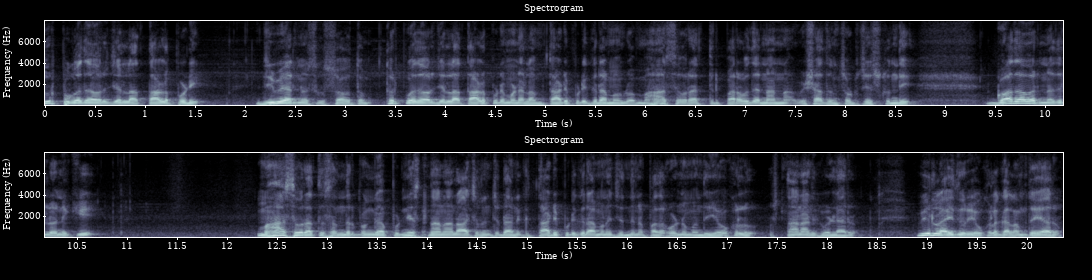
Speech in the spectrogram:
తూర్పుగోదావరి జిల్లా తాళ్ళపూడి జీవీఆర్ న్యూస్కు స్వాగతం. తూర్పుగోదావరి జిల్లా తాళ్ళపూడి మండలం తాడిపూడి గ్రామంలో మహాశివరాత్రి పర్వదినాన్న విషాదం చోటు చేసుకుంది. గోదావరి నదిలోనికి మహాశివరాత్రి సందర్భంగా పుణ్యస్నానాలు ఆచరించడానికి తాడిపూడి గ్రామానికి చెందిన పదకొండు మంది యువకులు స్నానానికి వెళ్ళారు. వీరిలో ఐదుగురు యువకులు గలంతయ్యారు.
